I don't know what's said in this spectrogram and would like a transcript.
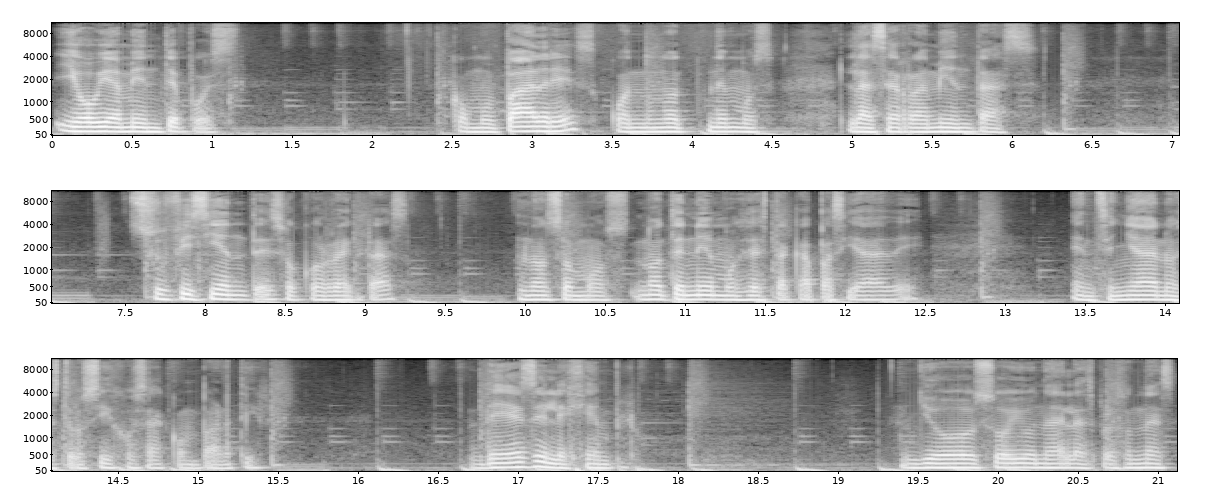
Y obviamente pues como padres, cuando no tenemos las herramientas suficientes o correctas, no somos, no tenemos esta capacidad de enseñar a nuestros hijos a compartir. Desde el ejemplo. Yo soy una de las personas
